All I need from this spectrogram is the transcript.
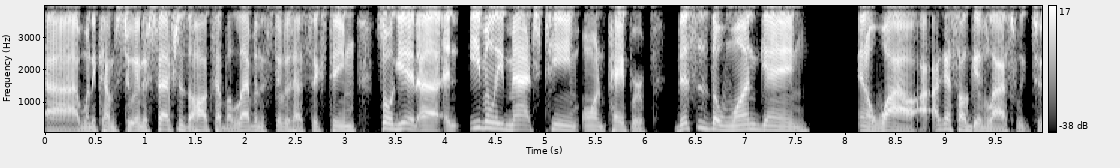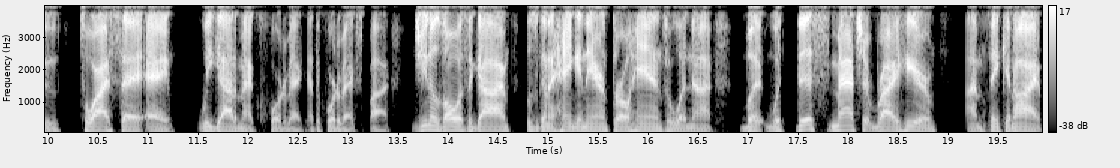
uh, when it comes to interceptions, the Hawks have 11, the Steelers have 16. So again, uh, an evenly matched team on paper. This is the one game in a while. I guess I'll give last week too, to where I say, hey, we got him at quarterback at the quarterback spot. Geno's always a guy who's going to hang in there and throw hands or whatnot. But with this matchup right here, I'm thinking, all right,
